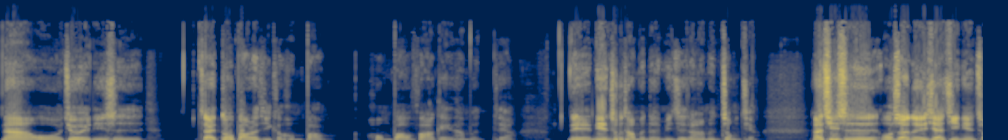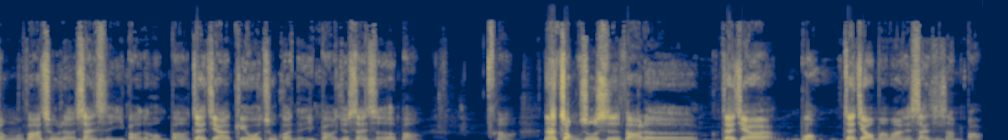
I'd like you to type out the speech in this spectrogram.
那我就临时再多包了几个红包。红包发给他们，这样也念出他们的名字，让他们中奖。那其实我算了一下，今年总共发出了三十一包的红包，再加给我主管的一包，就三十二包。好，那总数是发了，再加我再加我妈妈的三十三包，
